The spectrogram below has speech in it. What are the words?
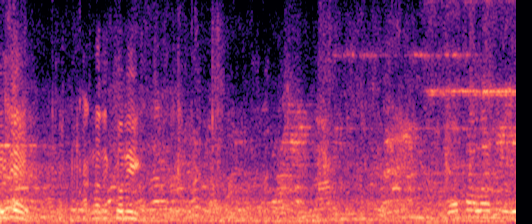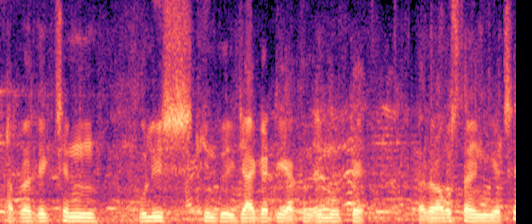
এই যে আপনারা দেখছেন পুলিশ, কিন্তু এই জায়গাটি এখন এই মুহূর্তে তাদের অবস্থানে নিয়েছে।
